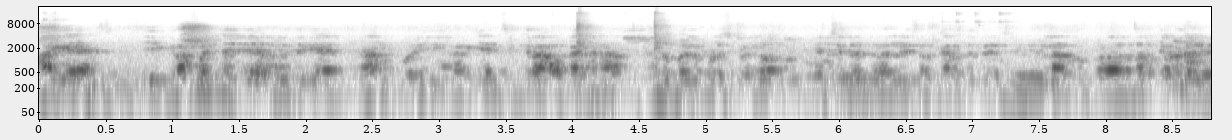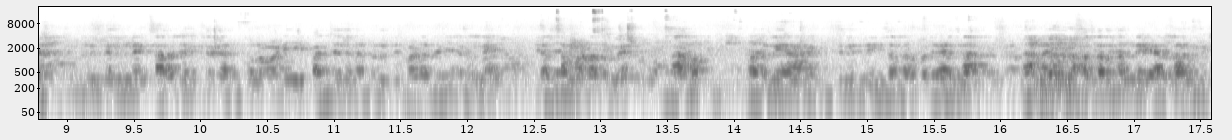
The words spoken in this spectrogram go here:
ಹಾಗೆ ಈ ಗ್ರಾಮ ಪಂಚಾಯತಿ ಅಭಿವೃದ್ಧಿಗೆ ನಾನು ಈ ನನಗೇನು ಸಿಕ್ಕಿರೋ ಅವಕಾಶನ ಸದುಪಯೋಗಪಡಿಸಿಕೊಂಡು ಹೆಚ್ಚಿನ ರೀತಿಯಲ್ಲಿ ಸರ್ಕಾರದ ಜೊತೆ ಎಲ್ಲಾದರೂ ಎಲ್ಲರೂ ಕರೆದು ಎಷ್ಟು ರೀತಿಯಲ್ಲಿ ಸಾರ್ವಜನಿಕರಿಗೆ ಅನುಕೂಲ ಮಾಡಿ ಈ ಪಂಚಾಯತಿನ ಅಭಿವೃದ್ಧಿ ಮಾಡೋ ನಿಟ್ಟಿನಲ್ಲಿ ಕೆಲಸ ಮಾಡೋದ್ರಲ್ಲಿ ನಾನು ಮೊದಲನೇ ಆಗ್ತೀನಿ ಈ ಸಂದರ್ಭದಲ್ಲಿ ಹೇಳ್ತಾ, ನನ್ನ ಈ ಸಂದರ್ಭದಲ್ಲಿ ಎಲ್ಲ ನಿಮಗೆ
